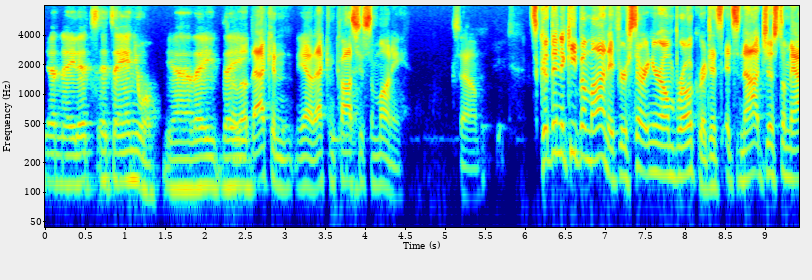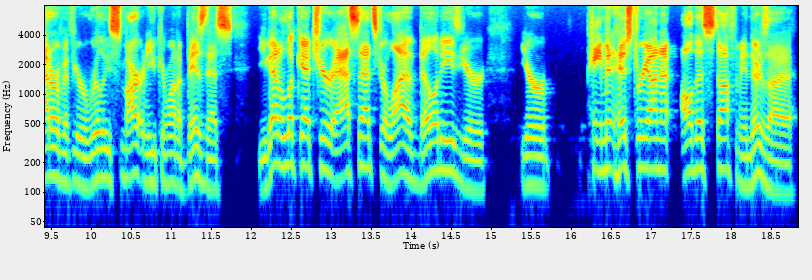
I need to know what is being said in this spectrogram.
Yeah, Nate, it's it's annual. Yeah, they they so that can yeah that can cost you some money. So it's a good thing to keep in mind if you're starting your own brokerage. It's it's not just a matter of if you're really smart and you can run a business. You got to look at your assets, your liabilities, your your payment history on it, all this stuff. I mean, there's a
